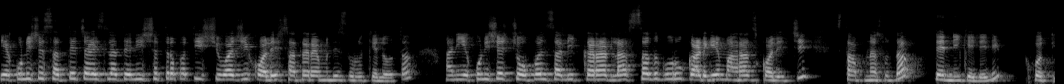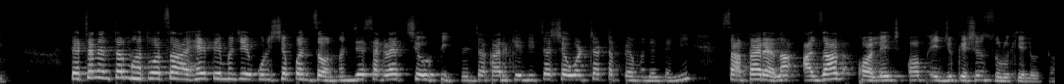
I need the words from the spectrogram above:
एकोणीसशे सत्तेचाळीसला त्यांनी छत्रपती शिवाजी कॉलेज साताऱ्यामध्ये सुरू केलं होतं. आणि एकोणीसशे चौपन्न साली कराडला सद्गुरू गाडगे महाराज कॉलेजची स्थापना सुद्धा त्यांनी केलेली होती. त्याच्यानंतर महत्वाचं आहे ते म्हणजे एकोणीसशे पंचावन्न म्हणजे सगळ्यात शेवटी त्यांच्या कारकिर्दीच्या शेवटच्या टप्प्यामध्ये त्यांनी साताऱ्याला आझाद कॉलेज ऑफ एज्युकेशन सुरू केलं होतं.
